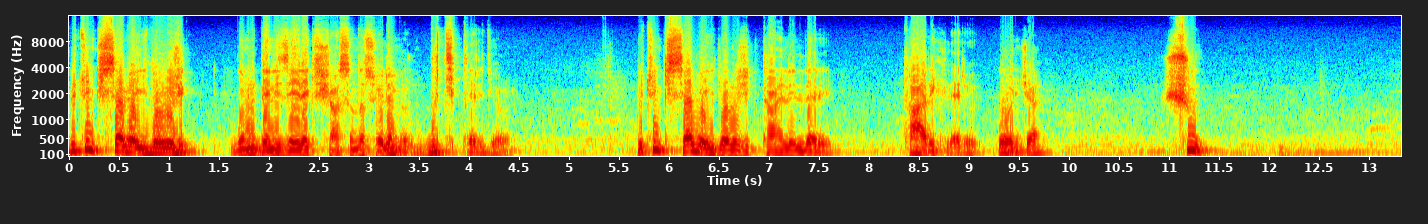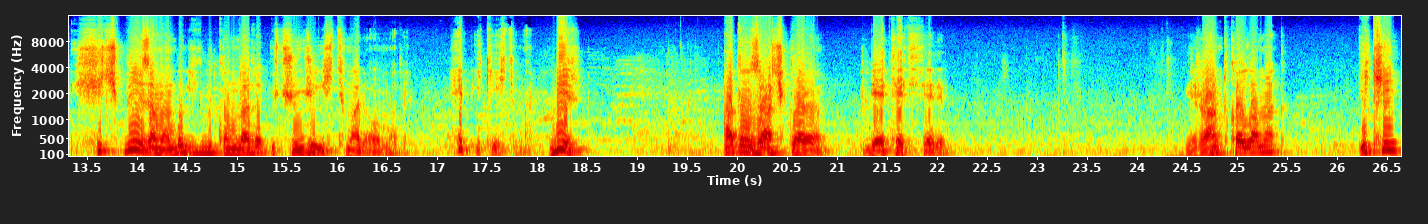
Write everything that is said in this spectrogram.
Bütün kişisel ve ideolojik bunu Deniz Zeyrek şahsında söylemiyorum. Bu tipleri diyorum. Bütün kişisel ve ideolojik tahlilleri, tarihleri boyunca şu hiçbir zaman bu gibi konularda üçüncü ihtimal olmadı. Hep iki ihtimal. Bir, adınızı açıklarım diye tehdit edip bir rant kollamak. İki,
